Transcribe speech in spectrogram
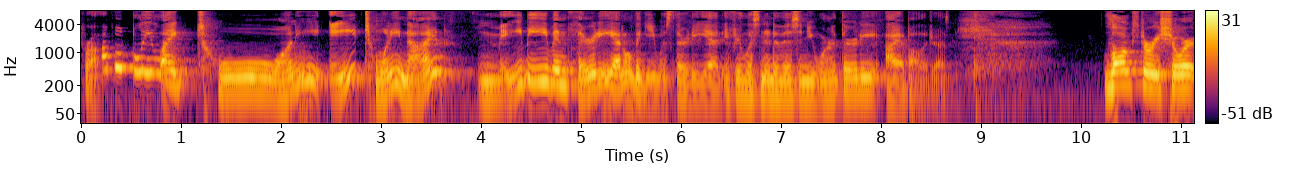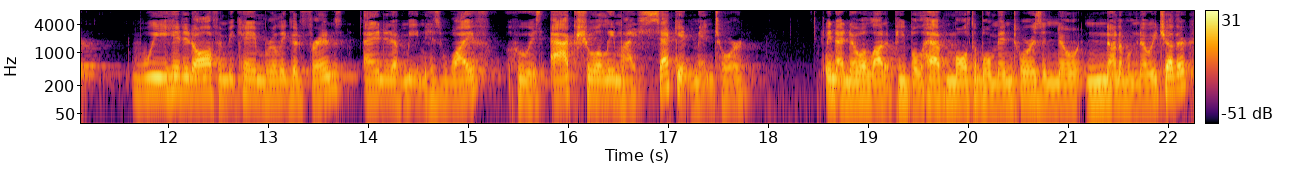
probably like 28, 29, maybe even 30. I don't think he was 30 yet. If you're listening to this and you weren't 30, I apologize. Long story short, we hit it off and became really good friends. I ended up meeting his wife, who is actually my second mentor and I know a lot of people have multiple mentors and no, none of them know each other.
